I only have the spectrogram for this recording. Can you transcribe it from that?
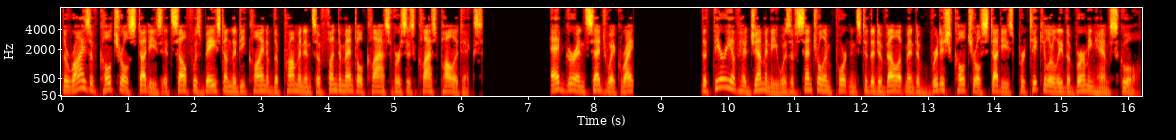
The rise of cultural studies itself was based on the decline of the prominence of fundamental class versus class politics. Edgar and Sedgwick write, the theory of hegemony was of central importance to the development of British cultural studies particularly the Birmingham School.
